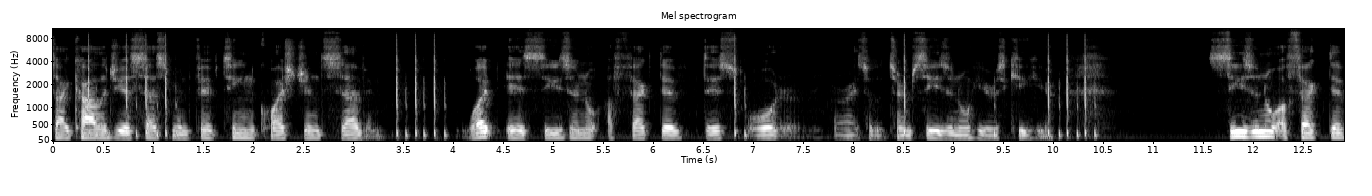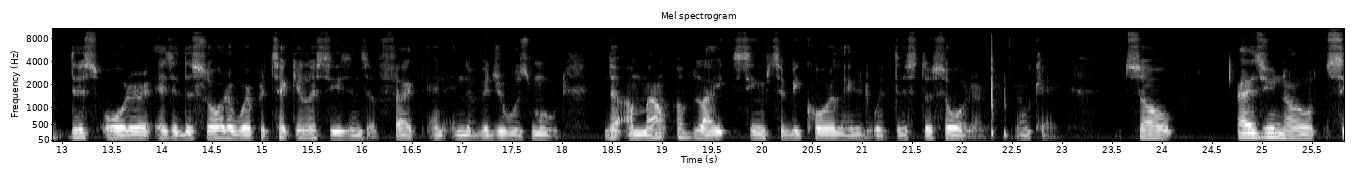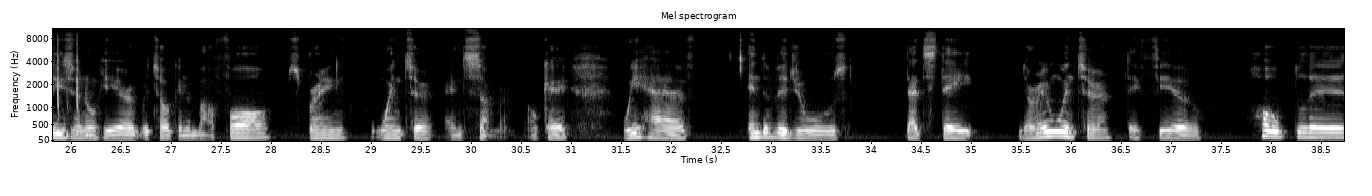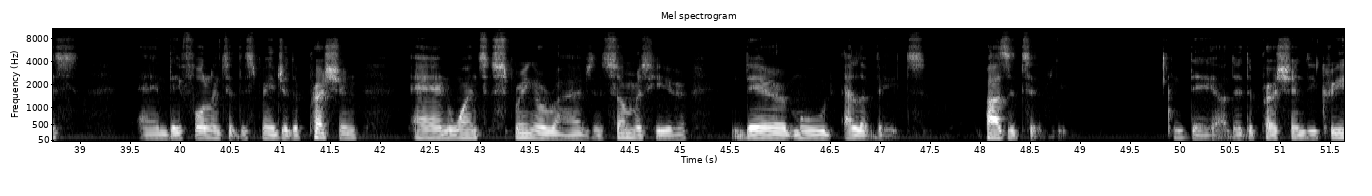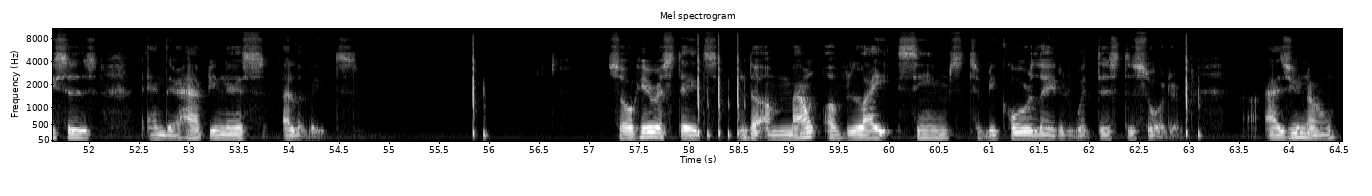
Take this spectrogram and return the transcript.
Psychology Assessment 15, Question 7. What is seasonal affective disorder? All right, so the term seasonal here is key here. Seasonal affective disorder is a disorder where particular seasons affect an individual's mood. The amount of light seems to be correlated with this disorder. Okay, so as you know, seasonal here, we're talking about fall, spring, winter, and summer. Okay, we have individuals that state during winter they feel hopeless and they fall into this major depression. And once spring arrives and summer's here, their mood elevates positively. They, uh, their depression decreases and their happiness elevates. So here it states the amount of light seems to be correlated with this disorder. Uh, as you know,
